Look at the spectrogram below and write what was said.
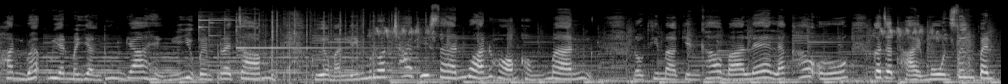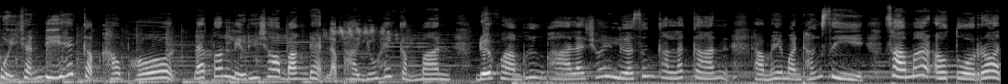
พันธุ์แวะเวียนมายังทุ่งหญ้าแห่งนี้อยู่เป็นประจำ เพื่อมาลิ้มรสชาติที่แสนหวานหอมของมัน นกที่มากินข้าวบาเล่และข้าวโอ๊กก็จะถ่ายมูลซึ่งเป็นปุ๋ยชั้นดีให้กับข้าวโพดและต้นหลิวที่ชอบบังแดดและพายุให้กับมันด้วยความพึ่งพาและช่วยเหลือซึ่งกันและกันทำให้มันทั้งสี่สามารถเอาตัวรอด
